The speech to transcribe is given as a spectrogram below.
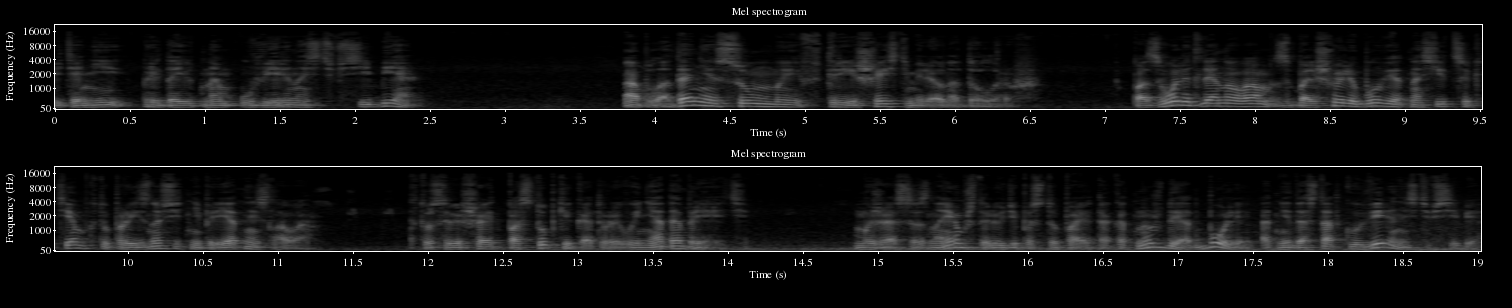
Ведь они придают нам уверенность в себе. Обладание суммой в 3,6 миллиона долларов. Позволит ли оно вам с большой любовью относиться к тем, кто произносит неприятные слова? кто совершает поступки, которые вы не одобряете. Мы же осознаем, что люди поступают так от нужды, от боли, от недостатка уверенности в себе,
